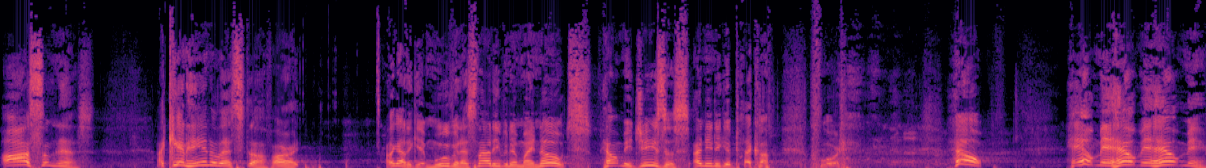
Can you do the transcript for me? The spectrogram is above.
awesomeness. I can't handle that stuff. All right. I got to get moving. That's not even in my notes. Help me, Jesus. I need to get back up. Lord, help. Help me, help me, help me.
